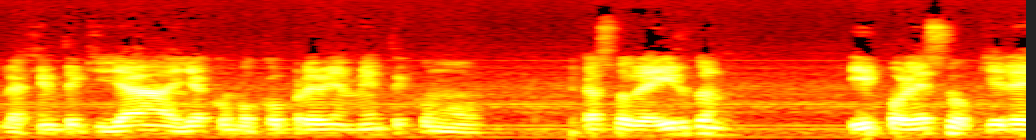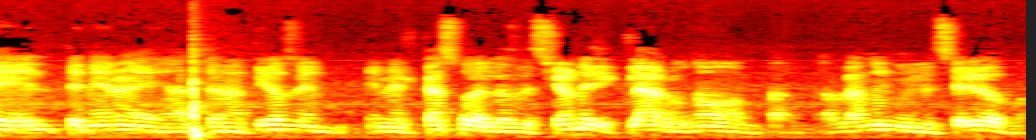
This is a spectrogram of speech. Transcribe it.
la gente que ya, ya convocó previamente, como el caso de Ayrton, y por eso quiere él tener eh, alternativas en, en, el caso de las lesiones. Y claro, no hablando en serio,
